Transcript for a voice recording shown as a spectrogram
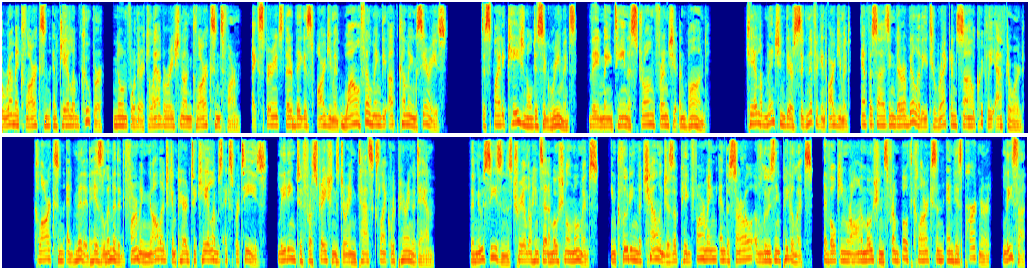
Remy Clarkson and Kaleb Cooper, known for their collaboration on Clarkson's Farm, experienced their biggest argument while filming the upcoming series. Despite occasional disagreements, they maintain a strong friendship and bond. Kaleb mentioned their significant argument, emphasizing their ability to reconcile quickly afterward. Clarkson admitted his limited farming knowledge compared to Kaleb's expertise, leading to frustrations during tasks like repairing a dam. The new season's trailer hints at emotional moments, including the challenges of pig farming and the sorrow of losing piglets, evoking raw emotions from both Clarkson and his partner, Lisa.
